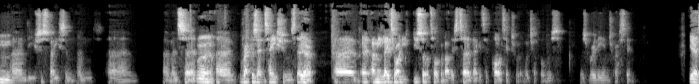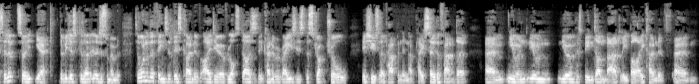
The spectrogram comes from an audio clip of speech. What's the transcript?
mm. um, the use of space and and um, um and certain oh, yeah. Um, representations that. Yeah. Um, I mean, later on, you, you sort of talk about this term negative politics, which I thought was was really interesting. Yeah, so look, so yeah, let me just because I, I just remembered. So one of the things that this kind of idea of loss does is it kind of erases the structural issues that have happened in that place. So the fact that um, Newham, Newham, Newham has been done badly by kind of um,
